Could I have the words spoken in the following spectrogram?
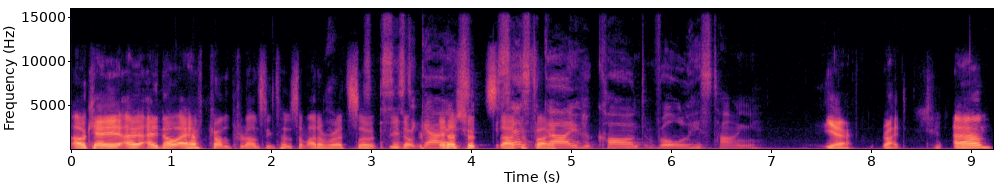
okay, I, I know I have trouble pronouncing some other words, so It you says the don't, guy. and I should start the says the guy who can't roll his tongue. Yeah, right. Um,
